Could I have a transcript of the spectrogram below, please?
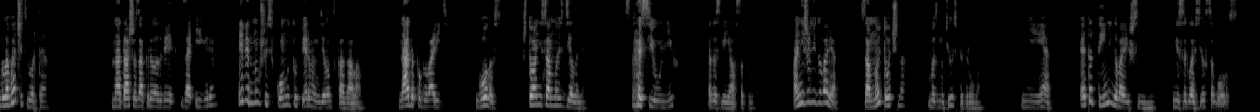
Глава четвертая. Наташа закрыла дверь за Игорем и, вернувшись в комнату, первым делом сказала. «Надо поговорить. Голос, что они со мной сделали?» «Спроси у них», — засмеялся тот. «Они же не говорят. Со мной точно», — возмутилась Петрова. «Нет, это ты не говоришь с ними», — не согласился голос.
